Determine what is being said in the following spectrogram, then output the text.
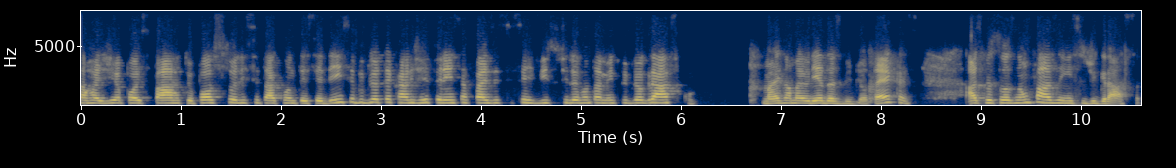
hemorragia pós-parto, eu posso solicitar com antecedência, o bibliotecário de referência faz esse serviço de levantamento bibliográfico. Mas na maioria das bibliotecas, as pessoas não fazem isso de graça.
